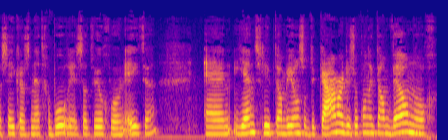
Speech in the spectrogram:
zeker als het net geboren is, dat wil gewoon eten. En Jent sliep dan bij ons op de kamer, dus dan kon ik dan wel nog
